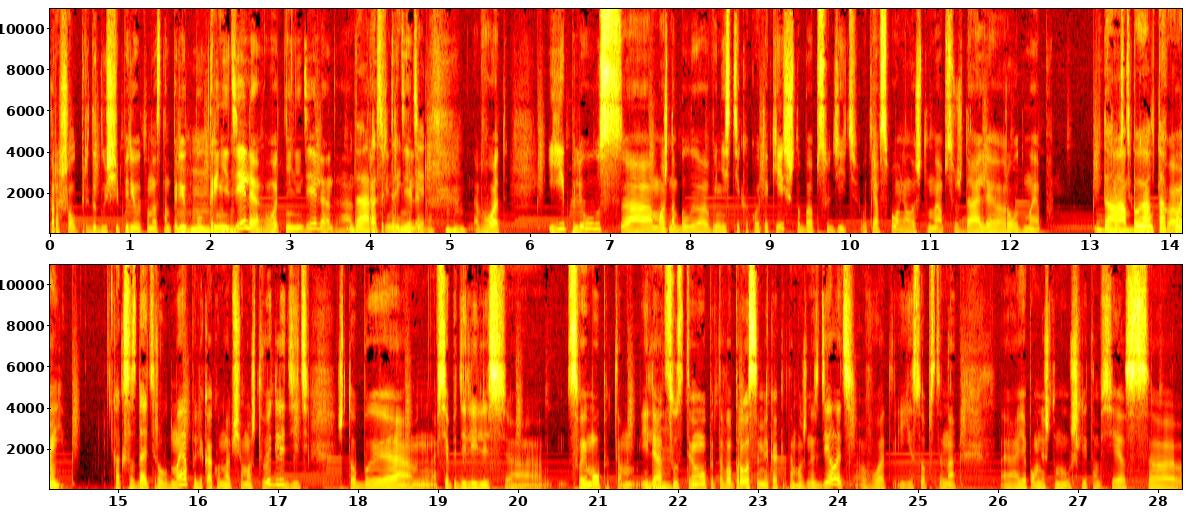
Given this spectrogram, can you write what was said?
прошел предыдущий период. У нас там период был три недели, вот, не неделя, да, Да, а раз в три недели. Мгм. Вот. И плюс а, можно было вынести какой-то кейс, чтобы обсудить. Вот я вспомнила, что мы обсуждали roadmap. Да, есть был как, такой. Как создать roadmap или как он вообще может выглядеть, чтобы все поделились а, своим опытом или отсутствием опыта вопросами, как это можно сделать. Вот. И, собственно, а, я помню, что мы ушли там все с, а,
